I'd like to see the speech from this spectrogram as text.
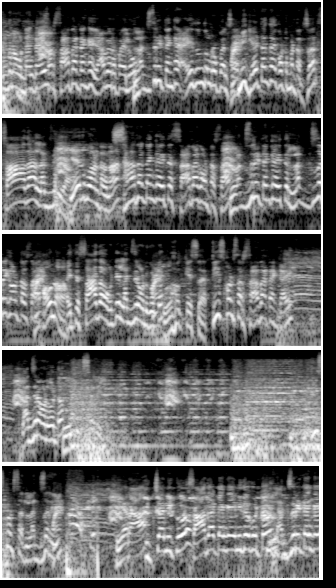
ఎంత ఒక టెంకాయ. సార్ సాదా టెంకాయ యాభై రూపాయలు లగ్జరీ టెంకాయ ఐదు వందల రూపాయలు సార్. మీకు ఏ టెంకాయ కొట్టమంటారు సార్? సాదా లగ్జరీ. ఏది బాగుంటుందా సాదా టెంకాయ అయితే సాదాగా ఉంటుంది సార్. లగ్జరీ టెంకాయ అయితే లగ్జరీగా ఉంటుంది సార్. అవునా? అయితే సాదా ఒకటి లగ్జరీ ఒకటి ఓకే సార్. తీసుకోండి సార్ సాదా టెంకాయ. లగ్జరీ ఒకటి కొట్టు. లగ్జరీ. తీసుకోండి సార్ లగ్జరీ ఏరా? పిచ్చా నీకు? సాదా టెంకాయ ఇదే కొట్టు? లగ్జరీ టెంకాయ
